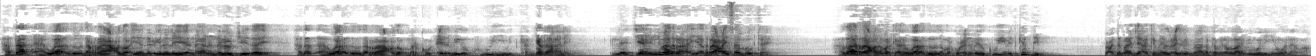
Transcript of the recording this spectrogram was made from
Haddaad ahwaa'dooda raacdo ayaa nebiga la leeyahay annagaana naloo jeedaaye haddaad ahwaa'dooda raacdo markuu cilmiga kuu yimid ka gadaale ila jaahilnimaad ayaad raacaysaa ma ogtahay? Haddaad raacdo marka ahwaa'dooda markuu cilmiga kuu yimid kadib bacdamaa jaa-aka min alcilmi maa laka min allahi min waliyin walaa waaq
